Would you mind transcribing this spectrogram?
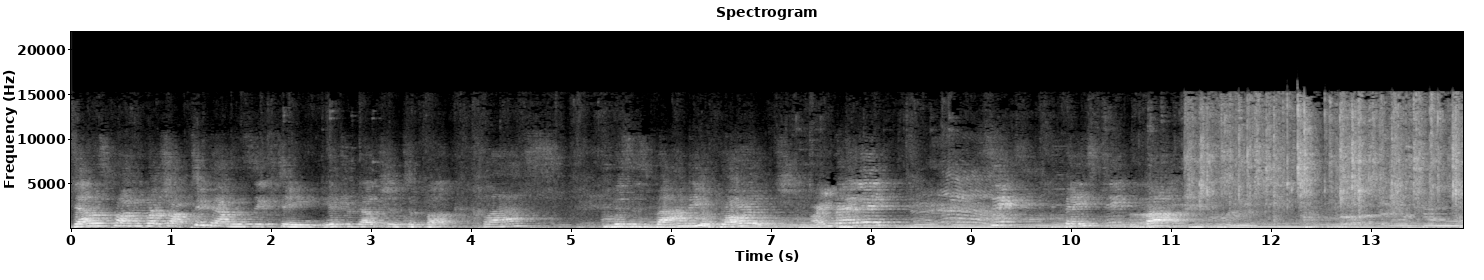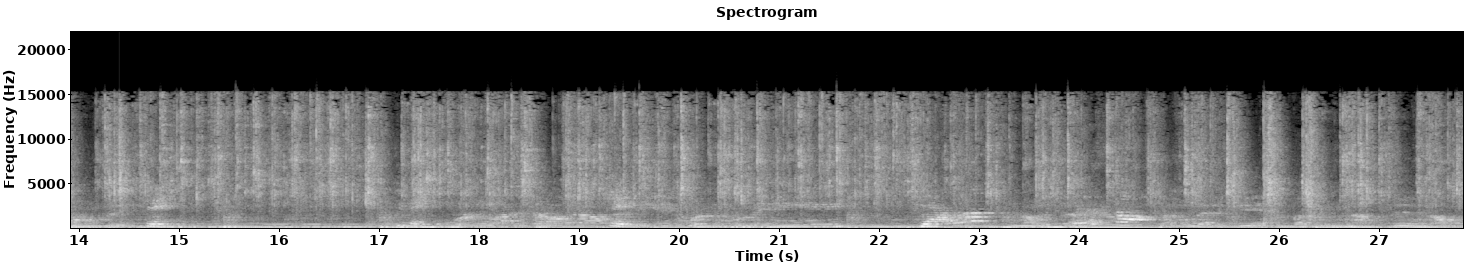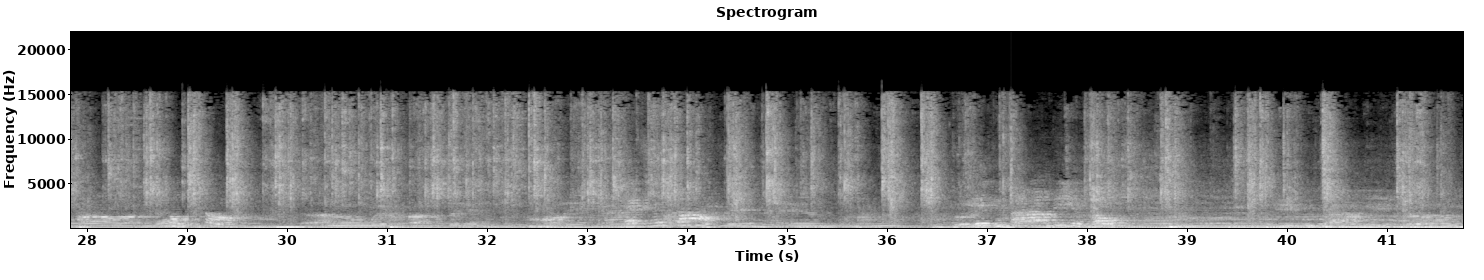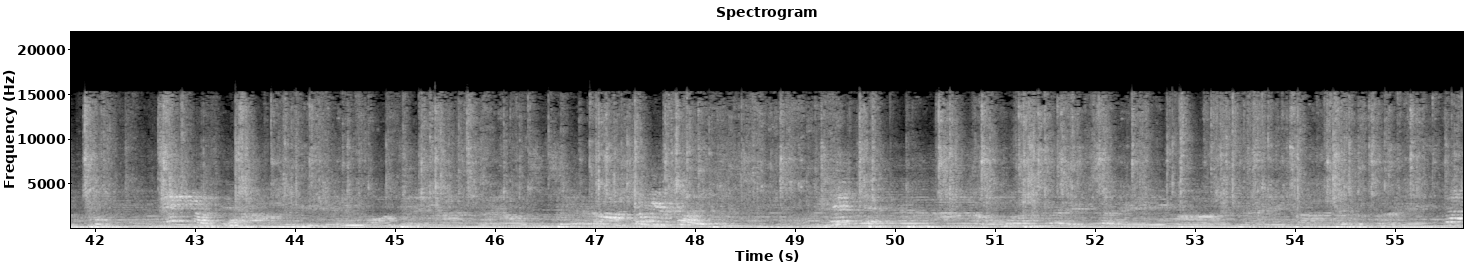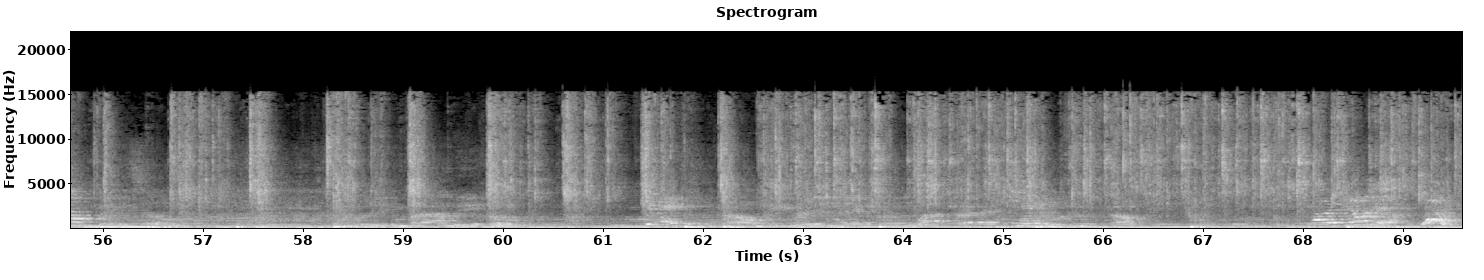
Dallas Project Workshop 2016, Introduction to Buck Class. This is Buy Me A Boat. Are you ready? Yeah. Six basic bucks. Six. Two basic. Six. Gallop. Let's stop. Don't stop. Woo!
